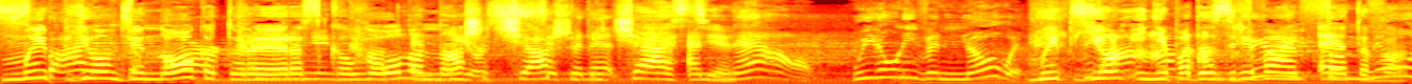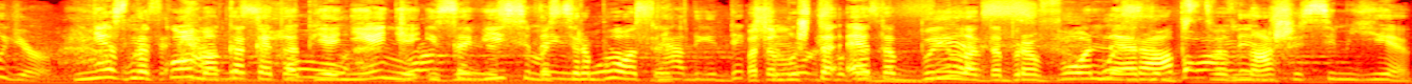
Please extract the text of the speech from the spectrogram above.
Мы пьем вино, которое раскололо наши чаши причастия. Мы пьем и не подозреваем этого. Мне знакомо, как это опьянение и зависимость работает, потому что это было добровольное рабство в нашей семье.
